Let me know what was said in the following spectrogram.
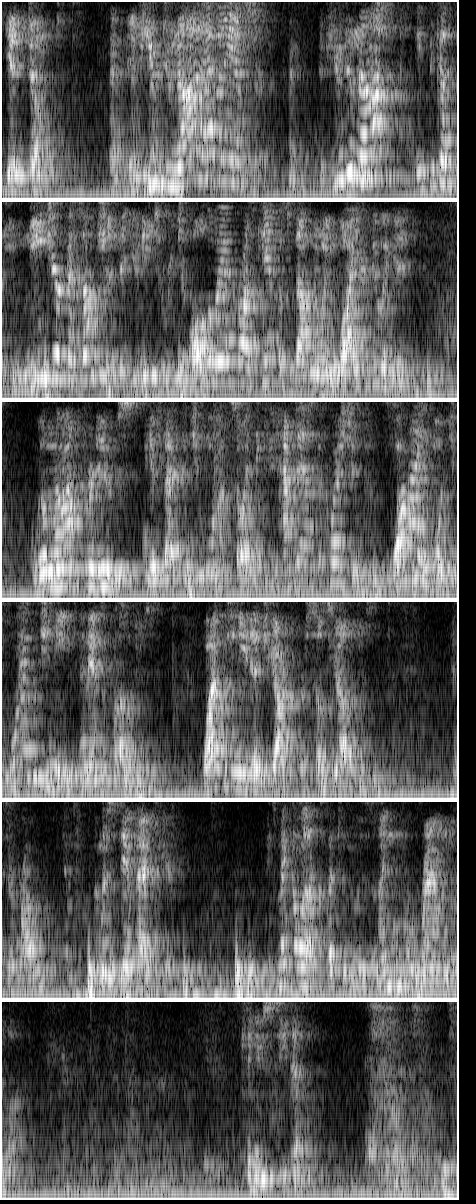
you don't. If you do not have an answer, if you do not, because the knee-jerk assumption that you need to reach all the way across campus without knowing why you're doing it will not produce the effect that you want. So I think you have to ask the question, why would you, why would you need an anthropologist? Why would you need a geographer, a sociologist? Is there a problem? I'm going to stand back here. It's making a lot of clicking noises. I move around a lot. Can you see that? It's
